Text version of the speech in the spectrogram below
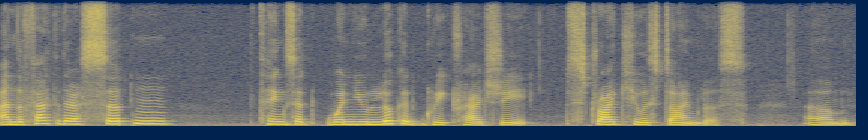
and the fact that there are certain things that, when you look at Greek tragedy, strike you as timeless. Um,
